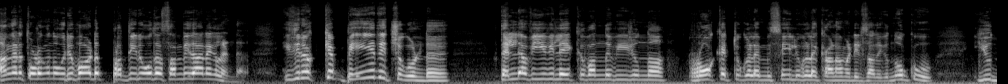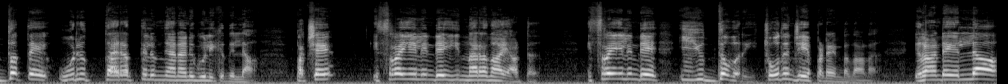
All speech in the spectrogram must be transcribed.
അങ്ങനെ തുടങ്ങുന്ന ഒരുപാട് പ്രതിരോധ സംവിധാനങ്ങളുണ്ട്. ഇതിനൊക്കെ ഭേദിച്ചുകൊണ്ട് തെല്ലവീവിലേക്ക് വന്ന് വീഴുന്ന റോക്കറ്റുകളെ മിസൈലുകളെ കാണാൻ വേണ്ടി സാധിക്കും. നോക്കൂ യുദ്ധത്തെ ഒരു തരത്തിലും ഞാൻ അനുകൂലിക്കുന്നില്ല. പക്ഷേ ഇസ്രയേലിന്റെ ഈ നരനായാട്ട് ഇസ്രയേലിന്റെ ഈ യുദ്ധവറി ചോദ്യം ചെയ്യപ്പെടേണ്ടതാണ്. ഇറാന്റെ എല്ലാ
